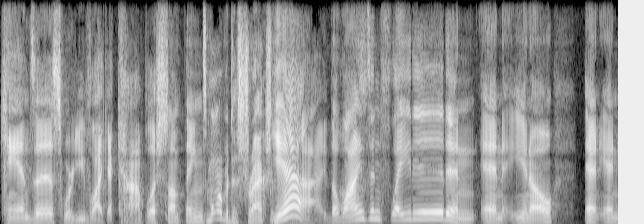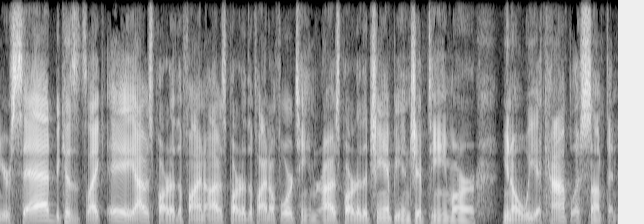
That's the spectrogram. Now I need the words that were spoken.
Kansas where you've like accomplished something, it's more of a distraction. Yeah, the line's inflated and and you know and and you're sad because it's like, hey, I was part of the final, I was part of the Final Four team, or I was part of the championship team, or you know, we accomplished something.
